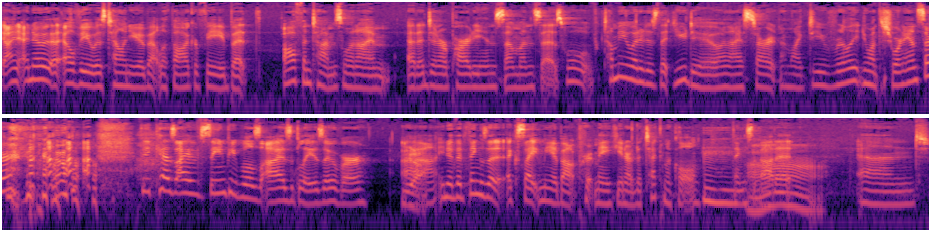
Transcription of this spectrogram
I know that Elvia was telling you about lithography, but oftentimes when I'm at a dinner party and someone says, "Well, tell me what it is that you do," and I start, I'm like, "Do you really? Do you want the short answer?" because I've seen people's eyes glaze over. Yeah. Uh, you know, the things that excite me about printmaking are the technical things about Ah. it, and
